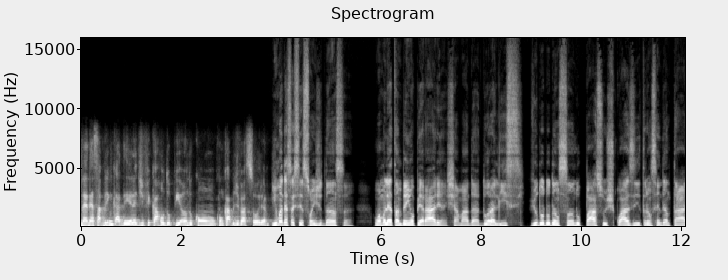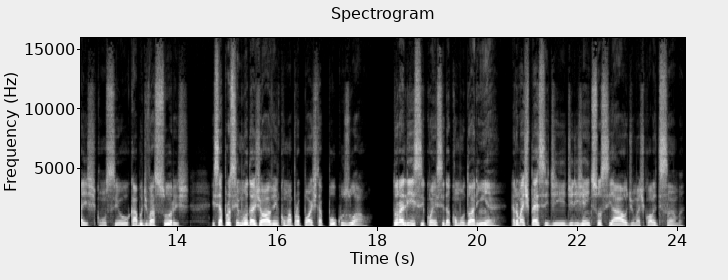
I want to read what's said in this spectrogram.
né, nessa brincadeira de ficar rodopiando com com cabo de vassoura. Em uma dessas sessões de dança, uma mulher também operária chamada Doralice viu Dodô dançando passos quase transcendentais com seu cabo de vassouras e se aproximou da jovem com uma proposta pouco usual. Doralice, conhecida como Dorinha, era uma espécie de dirigente social de uma escola de samba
